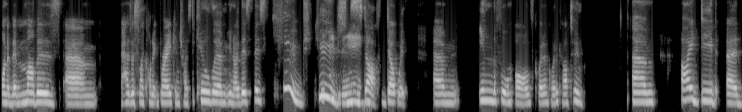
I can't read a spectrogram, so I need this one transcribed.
one of their mothers um, has a psychotic break and tries to kill them. You know, there's there's huge, huge Really? stuff dealt with um, in the form of quote unquote a cartoon. Um, I did a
